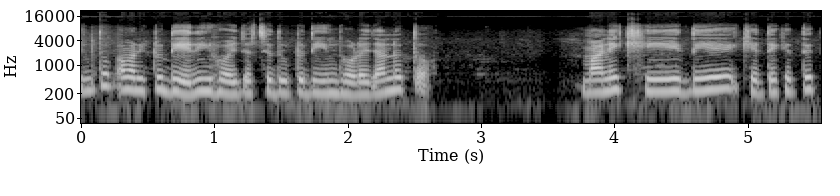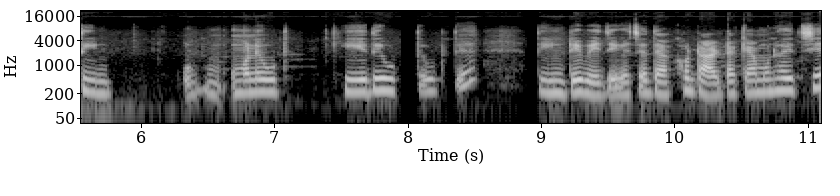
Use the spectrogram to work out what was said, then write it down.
কিন্তু আমার একটু দেরি হয়ে যাচ্ছে দুটো দিন ধরে, জানো তো? মানে খেয়ে দিয়ে, খেতে খেতে তিন মানে উঠ, খেয়ে দিয়ে উঠতে উঠতে তিনটে বেজে গেছে। দেখো ডালটা কেমন হয়েছে?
